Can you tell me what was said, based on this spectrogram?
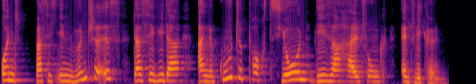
Und was ich Ihnen wünsche, ist, dass Sie wieder eine gute Portion dieser Haltung entwickeln.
